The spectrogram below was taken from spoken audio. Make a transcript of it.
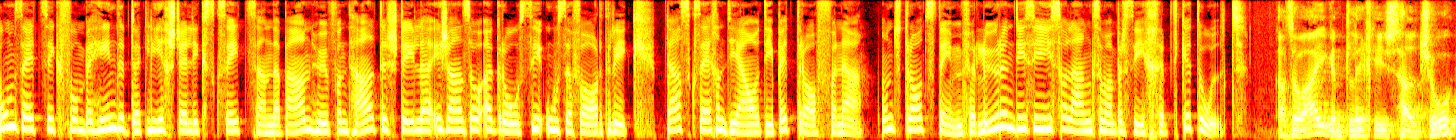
Umsetzung vom Behindertengleichstellungsgesetz an den Bahnhöfen und Haltestellen ist also eine grosse Herausforderung. Das sehen die auch die Betroffenen. Und trotzdem verlieren die sie so langsam aber sicher die Geduld. Also eigentlich ist halt schon,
